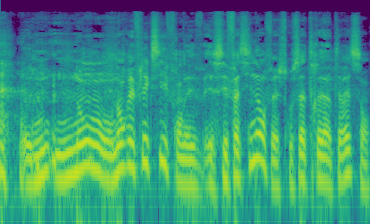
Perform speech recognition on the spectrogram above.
euh, non, non réflexif, on est, et c'est fascinant, en fait, je trouve ça très intéressant.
